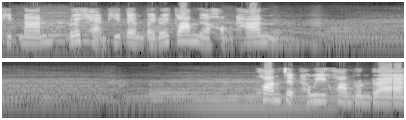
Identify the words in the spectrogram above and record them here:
พิษนั้น ด้วยแขนที่เต็มไปด้วยกล้ามเนื้อของท่าน ความเจ็บทวีความรุนแรง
